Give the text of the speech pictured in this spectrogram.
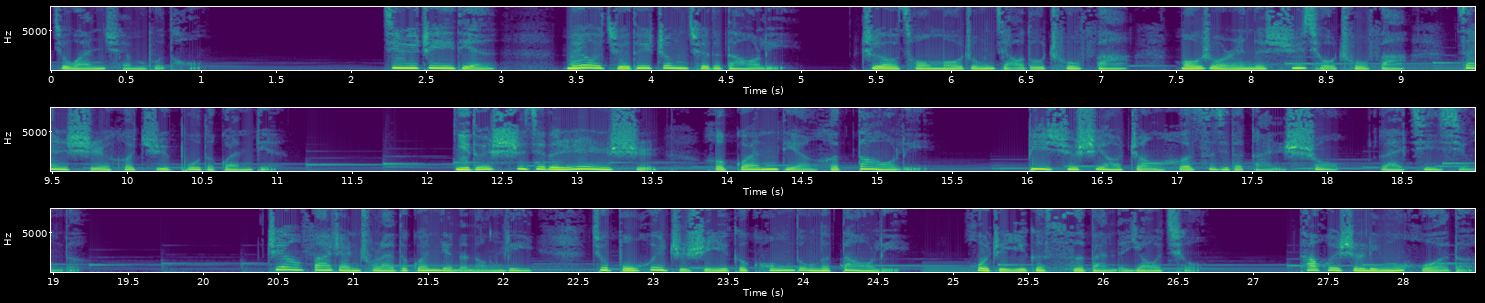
就完全不同。基于这一点，没有绝对正确的道理。只有从某种角度出发，某种人的需求出发，暂时和局部的观点，你对世界的认识和观点和道理，必须是要整合自己的感受来进行的。这样发展出来的观点的能力，就不会只是一个空洞的道理或者一个死板的要求，它会是灵活的、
